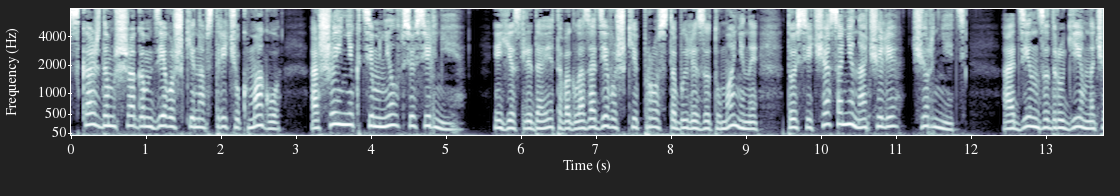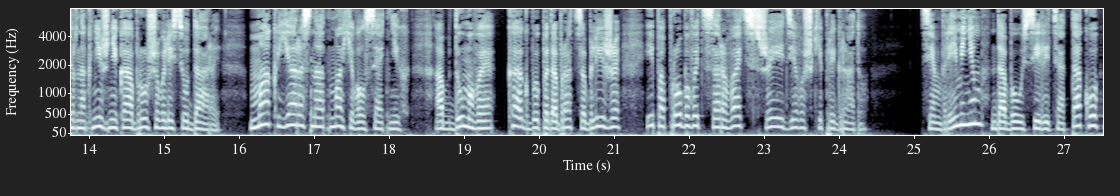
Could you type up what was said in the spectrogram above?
С каждым шагом девушки навстречу к магу ошейник темнел все сильнее. И если до этого глаза девушки просто были затуманены, то сейчас они начали чернеть. Один за другим на чернокнижника обрушивались удары. Маг яростно отмахивался от них, обдумывая, как бы подобраться ближе и попробовать сорвать с шеи девушки преграду. Тем временем, дабы усилить атаку,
